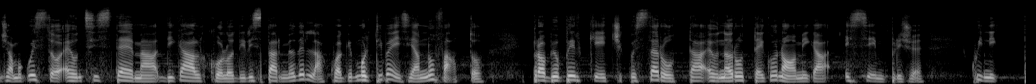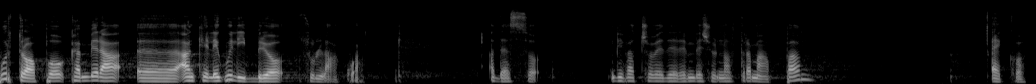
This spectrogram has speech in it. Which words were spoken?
diciamo, questo è un sistema di calcolo di risparmio dell'acqua che molti paesi hanno fatto proprio perché questa rotta è una rotta economica e semplice. Quindi purtroppo cambierà eh, anche l'equilibrio sull'acqua. Adesso vi faccio vedere invece un'altra mappa. Ecco,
